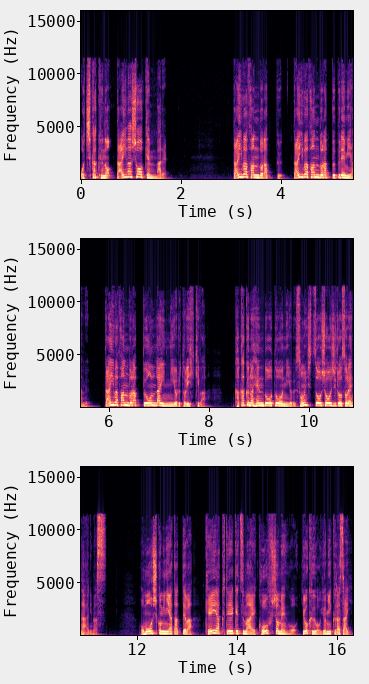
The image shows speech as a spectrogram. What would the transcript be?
お近くの大和証券まで。大和ファンドラップ、大和ファンドラッププレミアム、大和ファンドラップオンラインによる取引は、価格の変動等による損失を生じる恐れがあります。お申し込みにあたっては、契約締結前交付書面をよくお読みください。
